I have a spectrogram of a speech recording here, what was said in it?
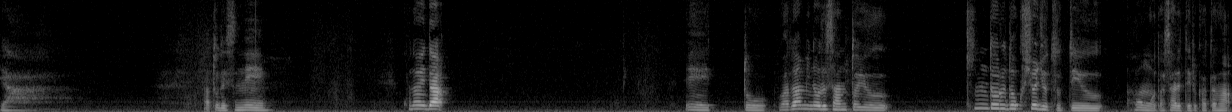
いやあとですね。この間えー、っと和田稔さんという Kindle 読書術っていう本を出されている方が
